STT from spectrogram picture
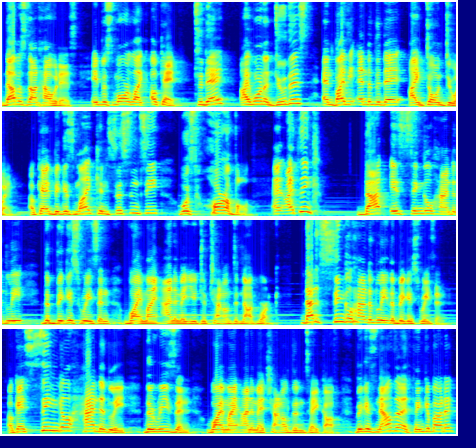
That was not how it is. It was more like, okay, today I want to do this and by the end of the day, I don't do it. Okay, because my consistency was horrible. And I think that is single-handedly the biggest reason why my anime YouTube channel did not work. That is single-handedly the biggest reason. Okay, single-handedly the reason why my anime channel didn't take off. Because now that I think about it,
